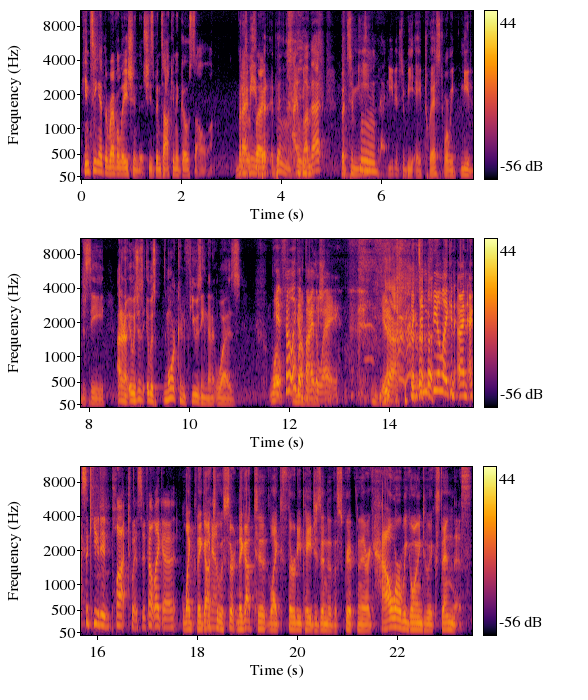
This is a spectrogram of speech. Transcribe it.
hinting at the revelation that she's been talking to ghosts all along. But I mean, like, but, but I love that. But to me, Hmm. that needed to be a twist where we needed to see. I don't know. It was just it was more confusing than it was. Well, it felt like a by the way. Yeah. Like it didn't feel like an, an executed plot twist. It felt like a like they got you to a certain they got to like 30 pages into the script and they're like how are we going to extend this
